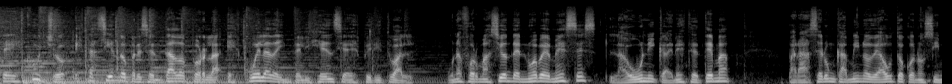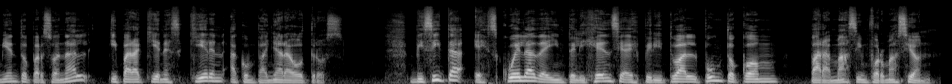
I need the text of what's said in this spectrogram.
Te escucho está siendo presentado por la Escuela de Inteligencia Espiritual una formación de nueve meses, la única en este tema, para hacer un camino de autoconocimiento personal y para quienes quieren acompañar a otros. Visita escuela de inteligencia espiritual.com para más información.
